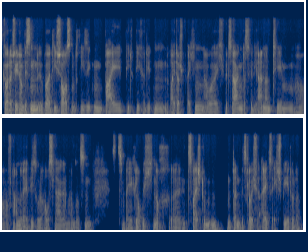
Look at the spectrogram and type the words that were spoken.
Jetzt können wir natürlich noch ein bisschen über die Chancen und Risiken bei P2P-Krediten weitersprechen, aber ich würde sagen, dass wir die anderen Themen äh, auf eine andere Episode auslagern. Ansonsten sitzen wir hier, glaube ich, noch äh, in zwei Stunden und dann wird es, glaube ich, für Alex echt spät, oder?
